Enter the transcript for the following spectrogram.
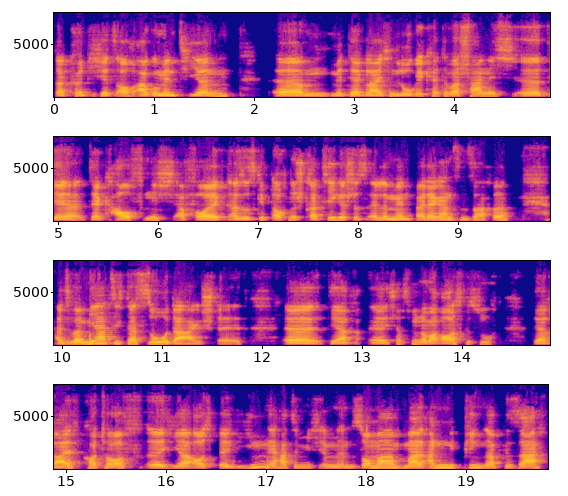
Da könnte ich jetzt auch argumentieren, ähm, mit der gleichen Logik hätte wahrscheinlich äh, der, der Kauf nicht erfolgt. Also es gibt auch ein strategisches Element bei der ganzen Sache. Also bei mir hat sich das so dargestellt. Äh, der, äh, ich habe es mir nochmal rausgesucht. Der Ralf Kotthoff äh, hier aus Berlin, er hatte mich im, im Sommer mal angepinkt und hat gesagt,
